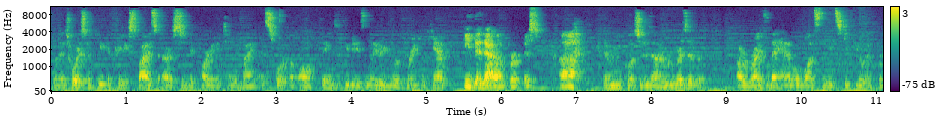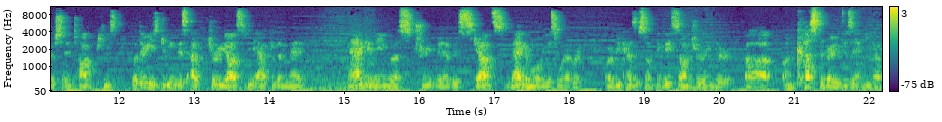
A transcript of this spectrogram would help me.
When the tour is complete, the Phoenix spies are seen departing, attended by an escort of all things. A few days later, you are breaking camp. He did that on purpose. Uh, and moving closer to Zion. Rumors of a rifle that Hannibal wants to meet Scipio in person and talk peace. Whether he's doing this out of curiosity after the mag magnanimous treatment of his scouts, magamonius or whatever, or because of something they saw during their uh, uncustomary visit, you have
